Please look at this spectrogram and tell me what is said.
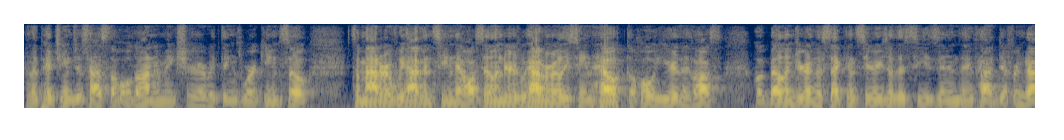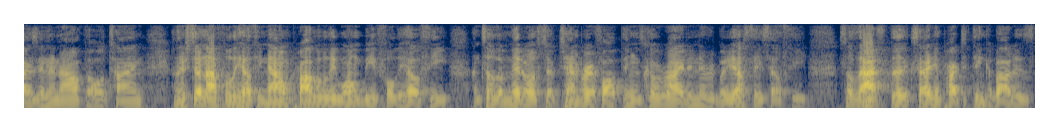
and the pitching just has to hold on and make sure everything's working. So it's a matter of we haven't seen the all cylinders. We haven't really seen health the whole year. They lost but Bellinger in the second series of the season, they've had different guys in and out the whole time, and they're still not fully healthy now, and probably won't be fully healthy until the middle of September if all things go right and everybody else stays healthy. So that's the exciting part to think about is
